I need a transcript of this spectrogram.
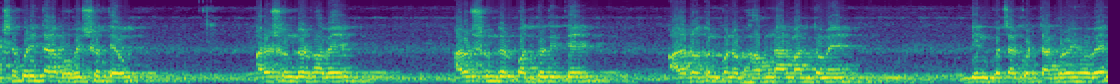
আশা করি তারা ভবিষ্যতেও আরও সুন্দরভাবে আরও সুন্দর পদ্ধতিতে আরও নতুন কোনো ভাবনার মাধ্যমে দিন প্রচার করতে আগ্রহী হবেন।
